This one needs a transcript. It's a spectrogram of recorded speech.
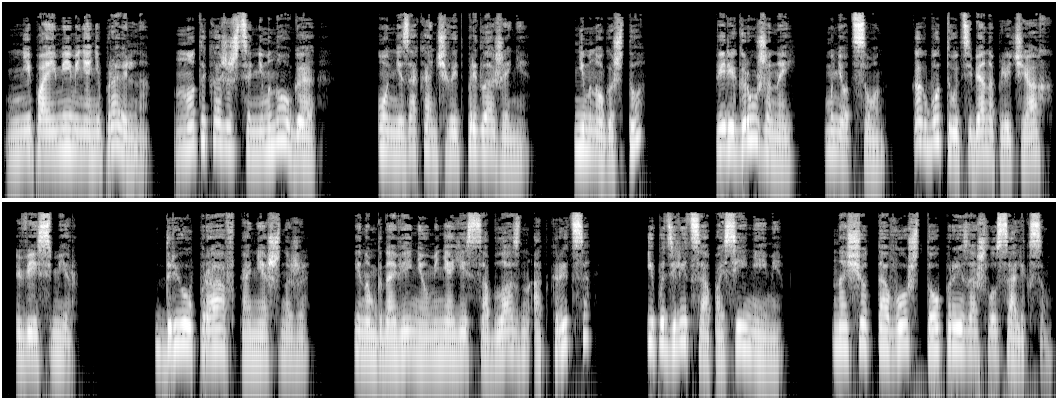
«Не пойми меня неправильно, но ты кажешься немного...» Он не заканчивает предложение. «Немного что?» «Перегруженный», — мнется он, «как будто у тебя на плечах весь мир». Дрю прав, конечно же, и на мгновение у меня есть соблазн открыться и поделиться опасениями насчет того, что произошло с Алексом.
